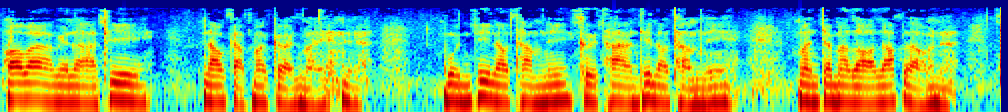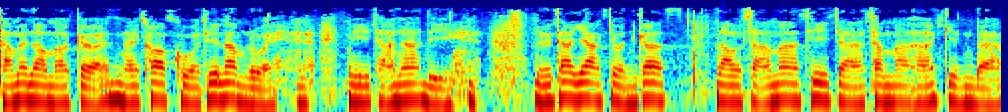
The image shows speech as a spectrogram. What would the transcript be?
เพราะว่าเวลาที่เรากลับมาเกิดใหม่บุญที่เราทำนี้คือทานที่เราทำนี้ มันจะมารอรับเราเนี่ยทำให้เรามาเกิดในครอบครัวที่ร่ำรวย มีฐานะดี หรือถ้ายากจนก็เราสามารถที่จะทำมาหากินแบบ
